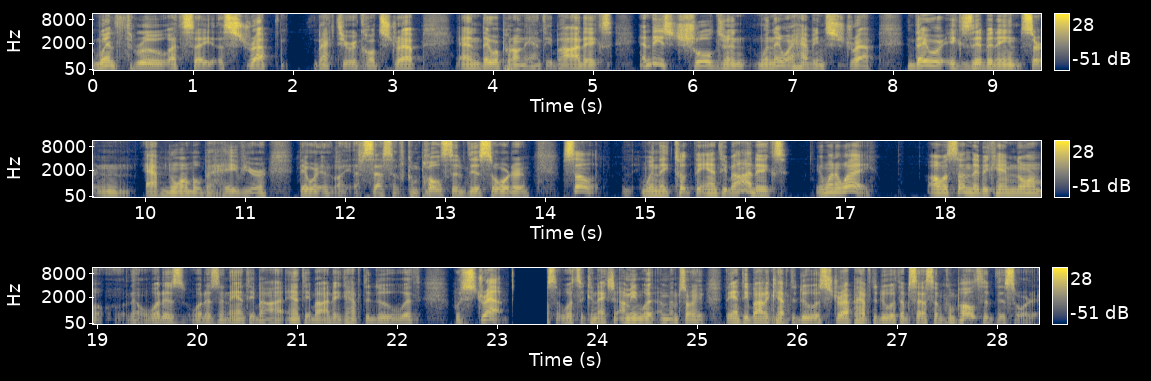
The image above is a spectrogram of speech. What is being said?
went through, let's say, a strep bacteria called strep, and they were put on antibiotics. And these children, when they were having strep, they were exhibiting certain abnormal behavior. They were like obsessive compulsive disorder. So when they took the antibiotics, it went away. All of a sudden, they became normal. Now, what is what does an antibiotic antibiotic have to do with with strep? What's the connection? I mean, what, I'm sorry, the antibiotic have to do with strep, have to do with obsessive compulsive disorder.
